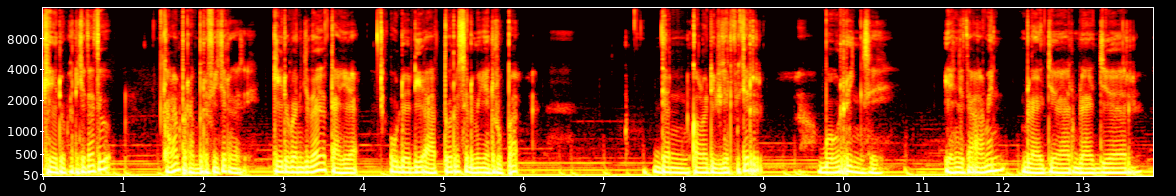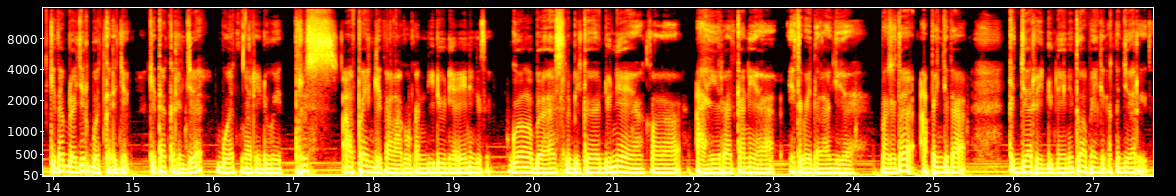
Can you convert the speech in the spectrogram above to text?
kehidupan kita tuh kalian pernah berpikir gak sih? Kehidupan kita kayak udah diatur sedemikian rupa. Dan kalau dipikir-pikir boring sih. Yang kita alamin belajar belajar kita belajar buat kerja kita kerja buat nyari duit. Terus apa yang kita lakukan di dunia ini gitu? Gue ngebahas lebih ke dunia ya. Kalau akhirat kan ya itu beda lagi ya. Maksudnya apa yang kita kejar di dunia ini tuh apa yang kita kejar gitu.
